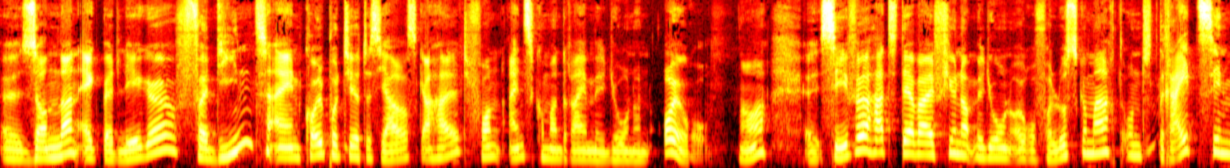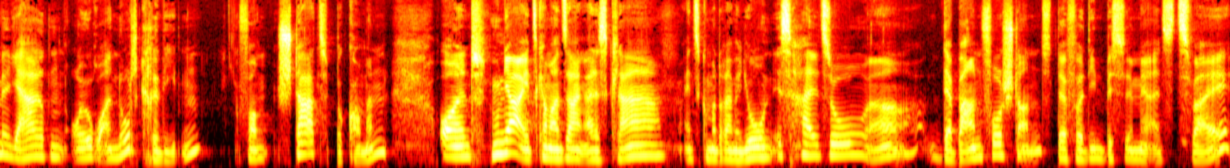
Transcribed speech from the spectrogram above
äh, sondern Eckbert Lege verdient ein kolportiertes Jahresgehalt von 1,3 Millionen Euro. Ja. Äh, Sefe hat derweil 400 Millionen Euro Verlust gemacht und 13 Milliarden Euro an Notkrediten vom Staat bekommen. Und nun ja, jetzt kann man sagen, alles klar, 1,3 Millionen ist halt so. Ja. Der Bahnvorstand, der verdient ein bisschen mehr als zwei.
